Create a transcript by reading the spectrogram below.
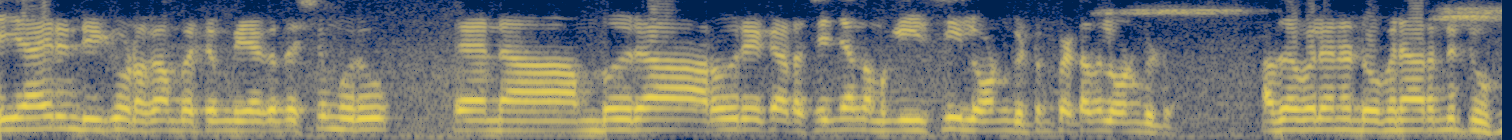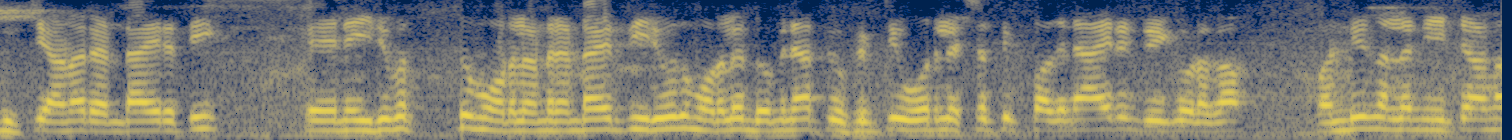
അയ്യായിരം രൂപയ്ക്ക് കൊടുക്കാൻ പറ്റും. ഏകദേശം ഒരു പിന്നെ അമ്പത് രൂപ അറുപത് രൂപയൊക്കെ അടച്ചു കഴിഞ്ഞാൽ നമുക്ക് ഈസി ലോൺ കിട്ടും. പെട്ടെന്ന് ലോൺ കിട്ടും. അതേപോലെ തന്നെ ഡൊമിനാറിന്റെ ടു ഫിഫ്റ്റി ആണ്. രണ്ടായിരത്തി പിന്നെ ഇരുപത് മോഡലാണ്. രണ്ടായിരത്തി ഇരുപത് മോഡൽ ഡൊമിനാർ ടു ഫിഫ്റ്റി ഒരു ലക്ഷത്തി പതിനായിരം രൂപയ്ക്ക് കൊടുക്കാം. വണ്ടി നല്ല നീറ്റാണ്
